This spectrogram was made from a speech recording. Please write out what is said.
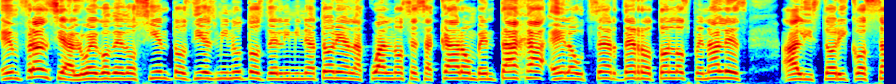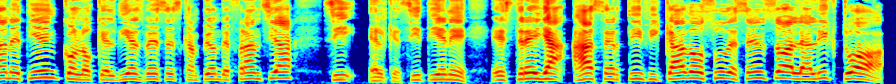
En Francia, luego de 210 minutos de eliminatoria en la cual no se sacaron ventaja, el Auxerre derrotó en los penales al histórico Saint Etienne, con lo que el 10 veces campeón de Francia, sí, el que sí tiene estrella, ha certificado su descenso a la Ligue 2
